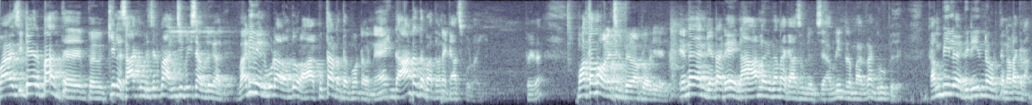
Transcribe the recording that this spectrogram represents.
வாசிட்டே இருப்பான். அந்த இப்போ கீழே சாக்கு பிடிச்சிருப்பான் அஞ்சு பைசா விழுகாது. வடிவேல் ஊடால வந்து ஒரு ஆ- குத்தாட்டத்தை போட்ட உடனே இந்த ஆட்டத்தை பார்த்தவொடனே காசு போடுவாங்க. புரியுதா? மொத்தமாக வளைச்சிட்டு போயிடுவாப்புல வடிவேல். என்னன்னு கேட்டால் டேய் நான் ஆடினதுக்கு தான்டா காசு விழுந்துச்சு. அப்படின்ற மாதிரி தான் குரூப் இது. கம்பியில் திடீர்னு ஒருத்தன் நடக்கிறான்.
